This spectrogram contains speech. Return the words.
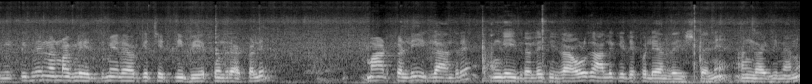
ಬೇಕಿದ್ರೆ ನನ್ನ ಮಗಳು ಎದ್ದ ಮೇಲೆ ಅವ್ರಿಗೆ ಚಟ್ನಿ ಬೇಕು ಅಂದರೆ ಹಾಕೊಳ್ಳಿ. ಮಾಡ್ಕೊಳ್ಳಿ, ಇಲ್ಲ ಅಂದರೆ ಹಂಗೆ ಇದರಲ್ಲೇ ತಿಂದ ಅವಳಿಗೆ ಆಲೂಗೆಡ್ಡೆ ಪಲ್ಯ ಅಂದರೆ ಇಷ್ಟನೇ. ಹಂಗಾಗಿ ನಾನು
